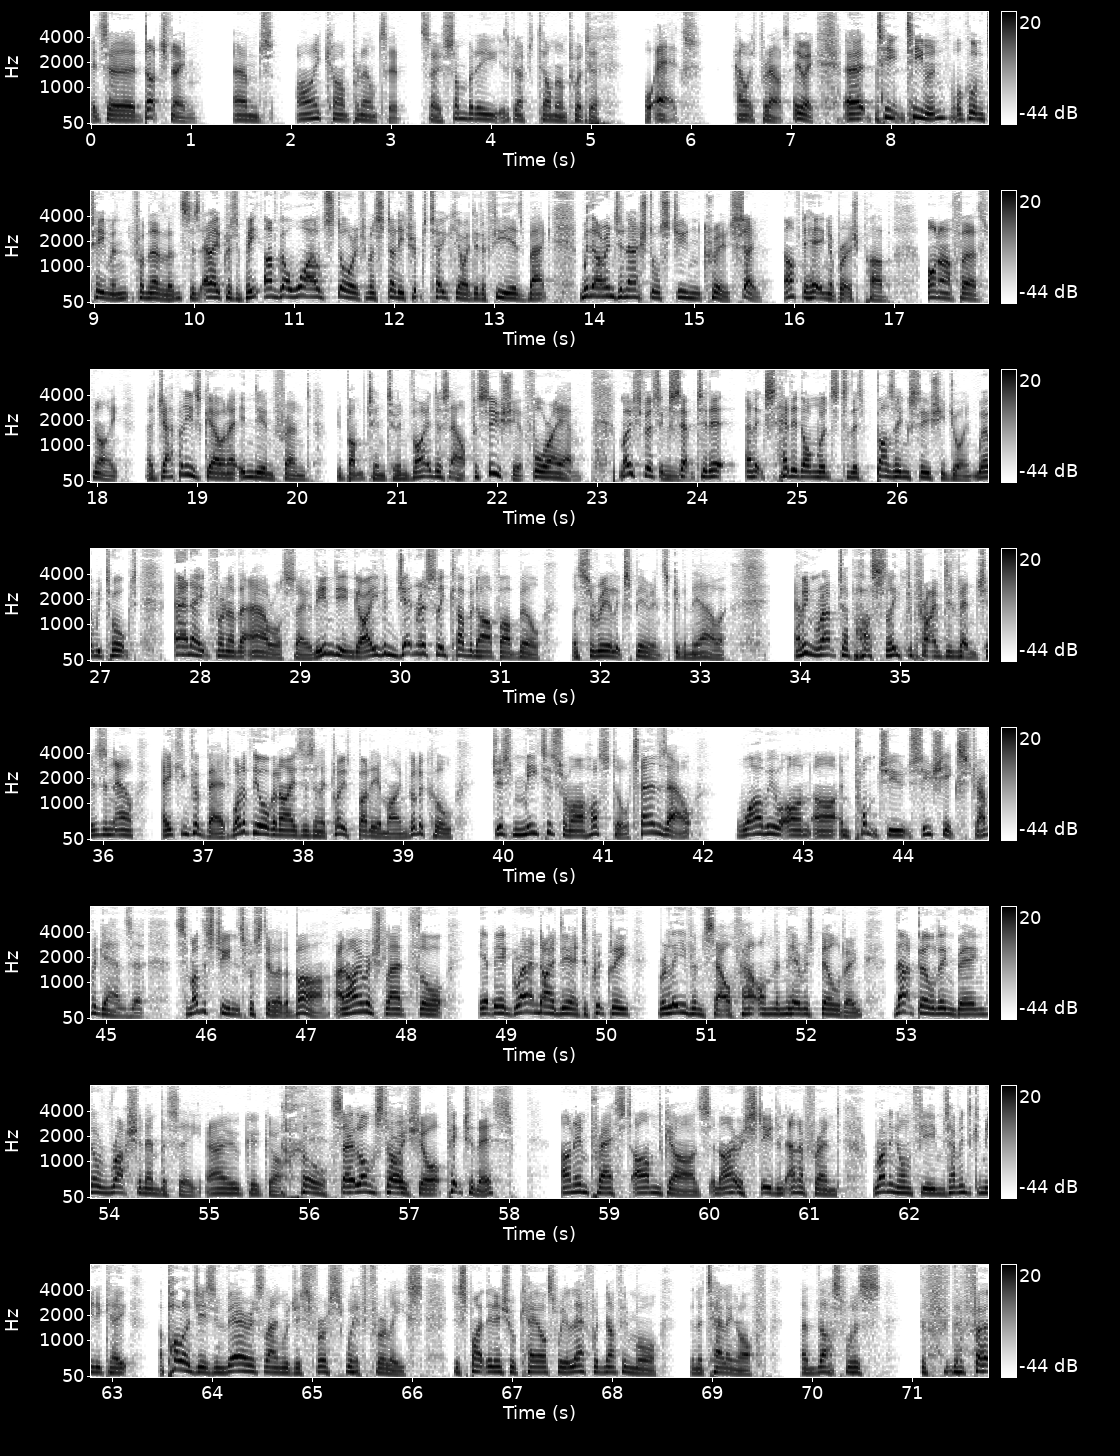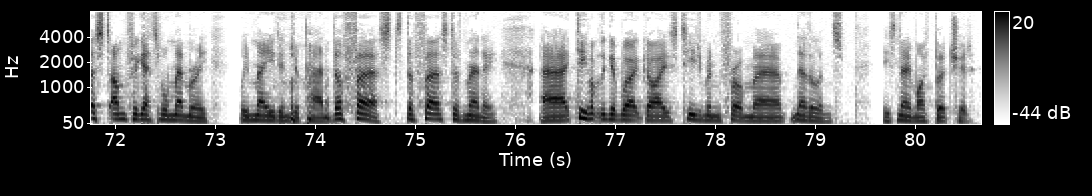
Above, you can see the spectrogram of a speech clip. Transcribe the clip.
It's a Dutch name, and I can't pronounce it. So somebody is going to have to tell me on Twitter or X how it's pronounced. Anyway, uh, T- Tiemann, we'll call him Tiemann from the Netherlands, says, Hello, Chris and Pete. I've got a wild story from a study trip to Tokyo I did a few years back with our international student crew. So, after hitting a British pub on our first night, a Japanese girl and her Indian friend we bumped into invited us out for sushi at 4am. Most of us accepted it and ex- headed onwards to this buzzing sushi joint where we talked and ate for another hour or so. The Indian guy even generously covered half our bill, a surreal experience given the hour. Having wrapped up our sleep deprived adventures and now aching for bed, one of the organisers and a close buddy of mine got a call just meters from our hostel. Turns out, while we were on our impromptu sushi extravaganza, some other students were still at the bar. An Irish lad thought it'd be a grand idea to quickly relieve himself out on the nearest building, that building being the Russian embassy. Oh, good God. Oh. So, long story oh. short, picture this. Unimpressed armed guards, an Irish student and a friend running on fumes, having to communicate apologies in various languages for a swift release. Despite the initial chaos, we were left with nothing more than a telling off, and thus was the, f- the first unforgettable memory we made in Japan. the first, the first of many. Uh, keep up the good work, guys. Tiedemann from uh, Netherlands. His name I've butchered.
